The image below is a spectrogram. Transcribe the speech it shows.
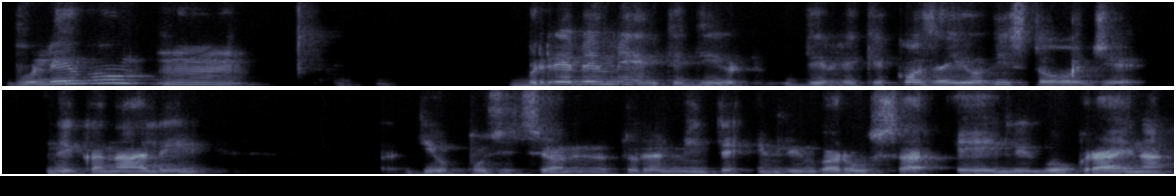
volevo mh, mm, brevemente dir, dirvi che cosa io ho visto oggi nei canali di opposizione naturalmente in lingua russa e in lingua ucraina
